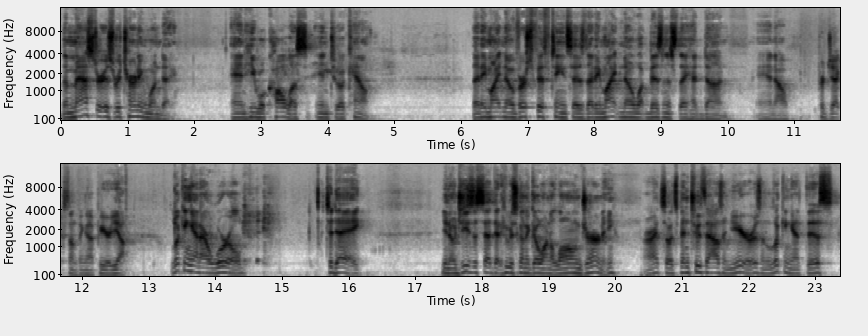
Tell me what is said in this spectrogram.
the master is returning one day, and he will call us into account that he might know, verse 15 says, that he might know what business they had done. And I'll project something up here. Yeah. Looking at our world today, you know, Jesus said that he was going to go on a long journey. All right, so it's been 2,000 years, and looking at this,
